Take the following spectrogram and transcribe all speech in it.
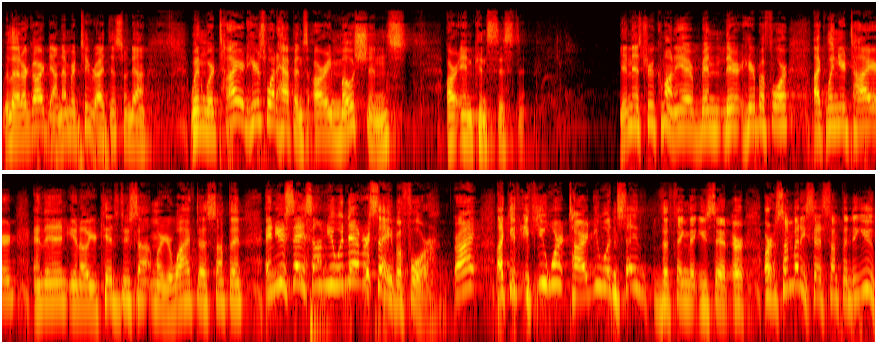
we let our guard down. Number two, write this one down. When we're tired, here's what happens our emotions are inconsistent. Isn't this true? Come on, Have you ever been there here before? Like when you're tired and then, you know, your kids do something or your wife does something and you say something you would never say before, right? Like if, if you weren't tired, you wouldn't say the thing that you said or, or somebody says something to you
